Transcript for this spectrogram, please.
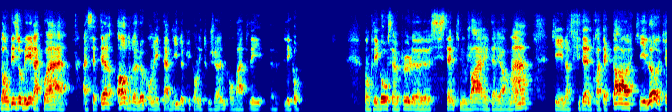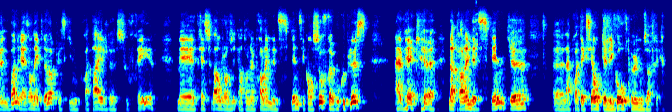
Donc, désobéir à quoi? À, cet ordre-là qu'on a établi depuis qu'on est tout jeune, qu'on va appeler euh, l'ego. Donc, l'ego, c'est un peu le, système qui nous gère intérieurement, qui est notre fidèle protecteur, qui est là, qui a une bonne raison d'être là, puisqu'il nous protège de souffrir. Mais très souvent aujourd'hui, quand on a un problème de discipline, c'est qu'on souffre beaucoup plus avec euh, notre problème de discipline que euh, la protection que l'ego peut nous offrir.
